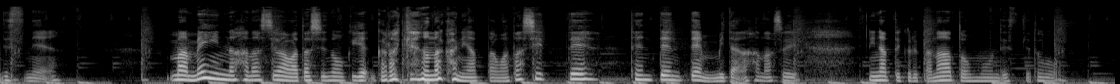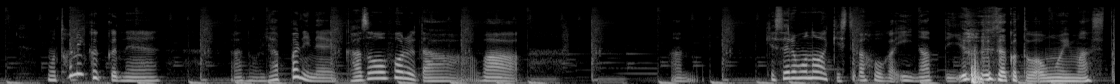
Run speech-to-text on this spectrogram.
ですね。まあメインの話は私のガラケーの中にあった私って点点点みたいな話になってくるかなと思うんですけどもうとにかくねあのやっぱりね画像フォルダはあの消せるものは消してた方がいいなっていうふうなことは思いました。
